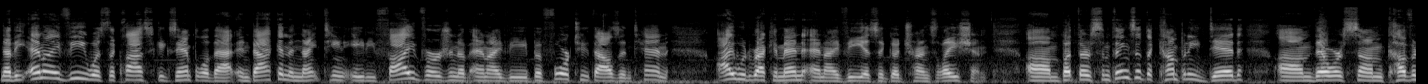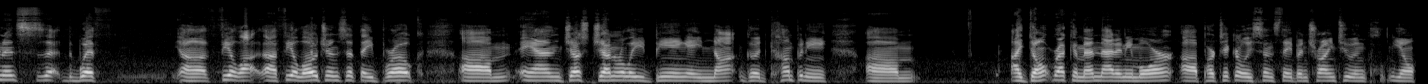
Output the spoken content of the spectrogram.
Now, the NIV was the classic example of that. And back in the 1985 version of NIV, before 2010, I would recommend NIV as a good translation. Um, but there's some things that the company did. Um, there were some covenants with uh, theolo- uh, theologians that they broke, um, and just generally being a not good company. Um, I don't recommend that anymore, uh, particularly since they've been trying to, inc- you know,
